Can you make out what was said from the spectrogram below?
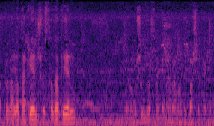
আপনারা ভালো থাকেন, সুস্থ থাকেন এবং সুন্দর থাকেন আর আমাদের পাশে থাকেন।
